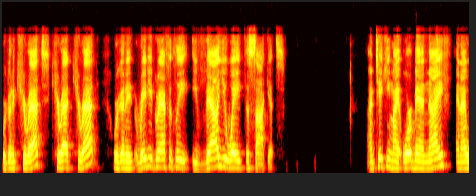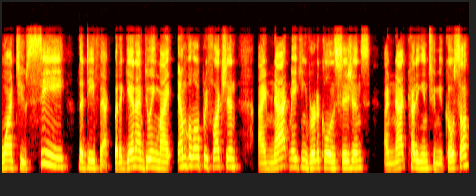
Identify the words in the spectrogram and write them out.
We're going to curette, curette, curette. We're going to radiographically evaluate the sockets. I'm taking my Orban knife and I want to see the defect. But again, I'm doing my envelope reflection. I'm not making vertical incisions. I'm not cutting into mucosa.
